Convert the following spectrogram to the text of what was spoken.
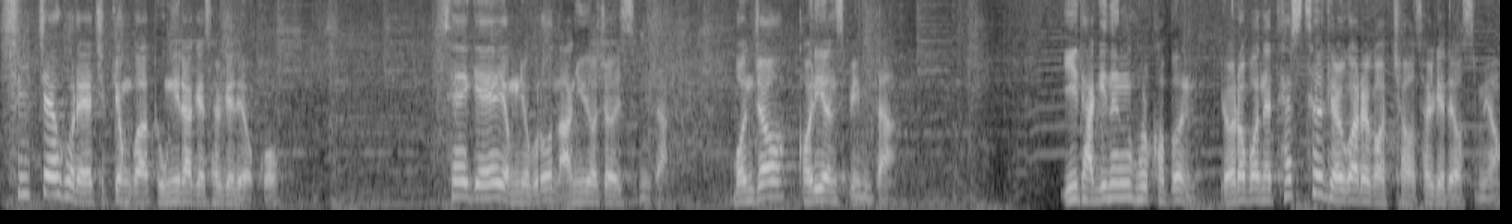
실제 홀의 직경과 동일하게 설계되었고 세 개의 영역으로 나뉘어져 있습니다. 먼저 거리 연습입니다. 이 다기능 홀컵은 여러 번의 테스트 결과를 거쳐 설계되었으며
